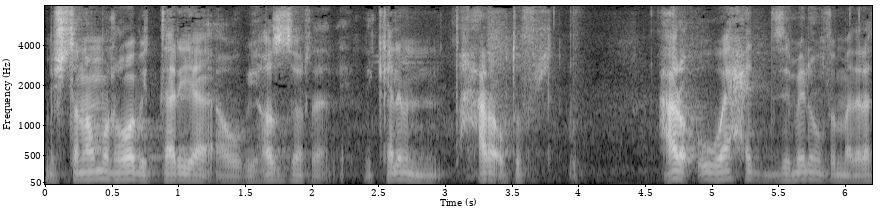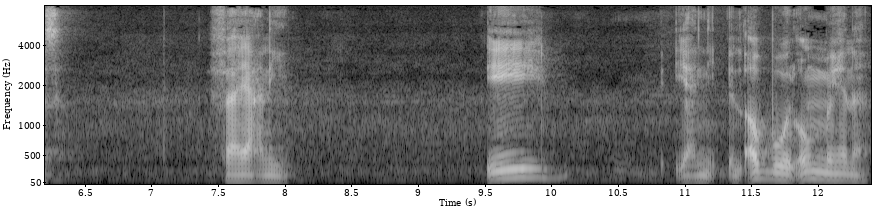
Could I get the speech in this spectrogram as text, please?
مش تنمر هو بيتريق أو بيهزر ده بنتكلم إن حرقوا طفل حرقوا واحد زميلهم في المدرسة. فيعني إيه يعني الأب والأم هنا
